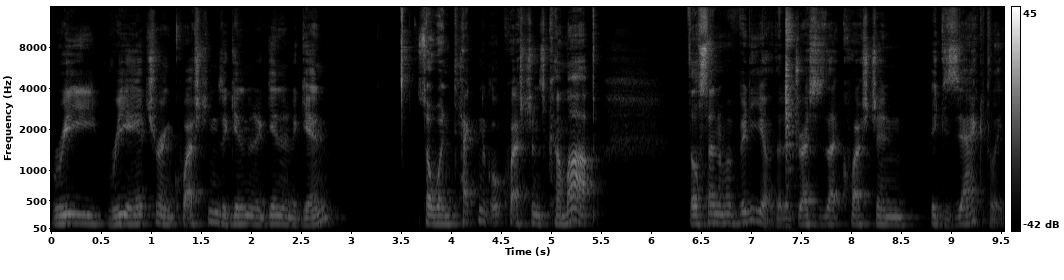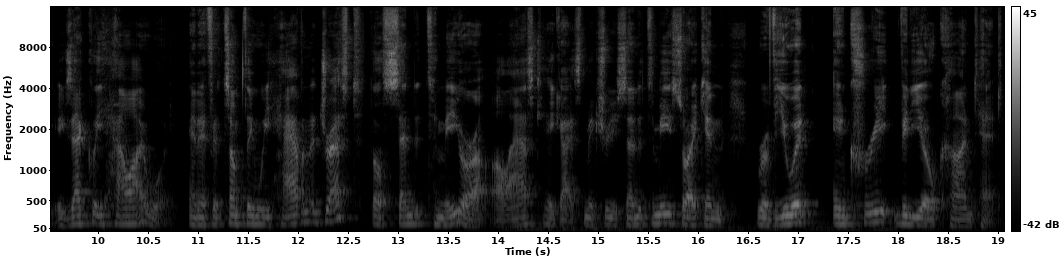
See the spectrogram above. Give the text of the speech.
re re answering questions again and again and again. So when technical questions come up, they'll send them a video that addresses that question exactly, exactly how I would. And if it's something we haven't addressed, they'll send it to me or I'll, I'll, ask, hey guys, make sure you send it to me so I can review it and create video content.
